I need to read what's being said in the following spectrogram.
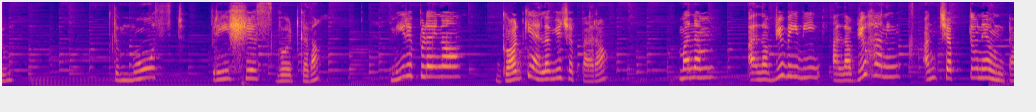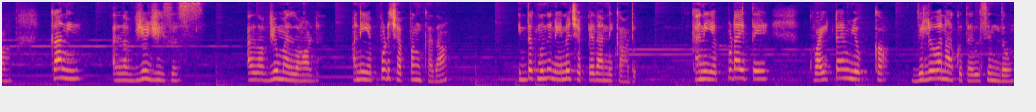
you the most precious word కదా. మీరు ఎప్పుడైనా గాడ్కి ఐ లవ్ యూ చెప్పారా? మనం I love you baby I love you honey అని చెప్తూనే ఉంటాం. కానీ I love you Jesus I love you my lord అని ఎప్పుడు చెప్పం కదా. ఇంతకుముందు నేను చెప్పేదాన్ని కాదు. కానీ ఎప్పుడైతే క్వైట్ టైం యొక్క విలువ నాకు తెలిసిందో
